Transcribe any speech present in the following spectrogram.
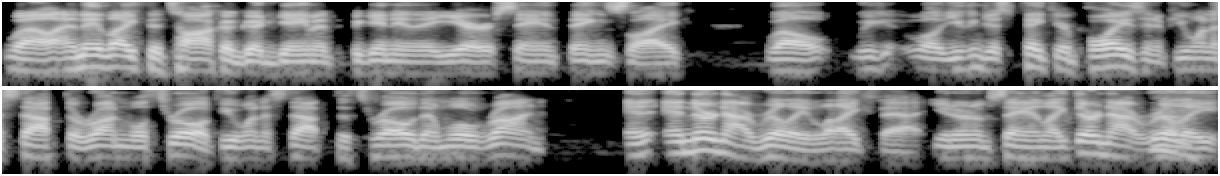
Well, and they like to talk a good game at the beginning of the year, saying things like, well, we well, you can just pick your poison. If you want to stop the run, we'll throw. If you want to stop the throw, then we'll run. And and they're not really like that. You know what I'm saying? Like they're not really yeah.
